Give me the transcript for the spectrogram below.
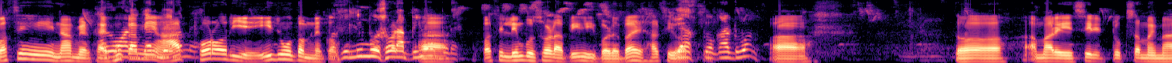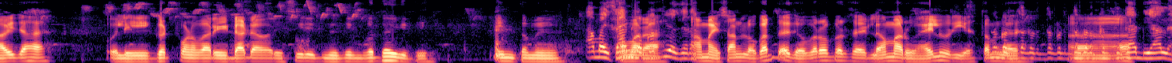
પછી ના મેળ ખાય. હું કામ હાથ ફોરો રીએ એ જ હું તમને કહું. પછી લીંબુ સોડા પીવા પડે. પછી લીંબુ સોડા પીવી પડે ભાઈ સાચી વાત. તો કાઢવો હા. તો અમારી સિરીઝ ટૂંક સમયમાં આવી જાય ઓલી ગટપણવાળી દાડાવાળી સિરીઝની જેમ વધાવી હતી એમ તમે અમારા આમાંય સાંડલો કરી દેજો. બરોબર છે એટલે અમારું હાયલું રહીએ. તમને હાલે.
